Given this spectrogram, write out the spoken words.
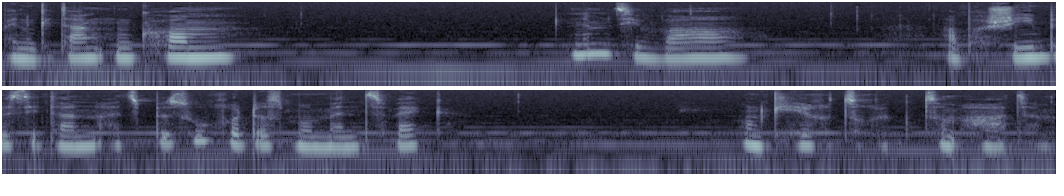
Wenn Gedanken kommen, nimm sie wahr, aber schiebe sie dann als Besucher des Moments weg und kehre zurück zum Atem.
